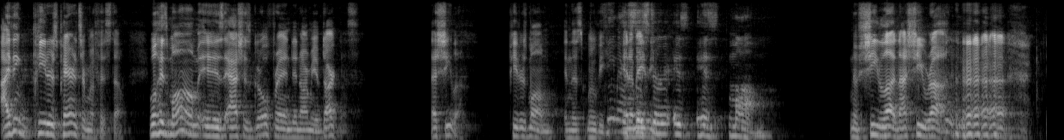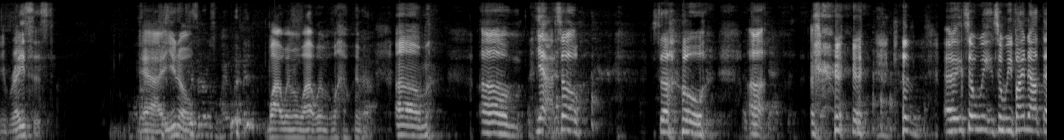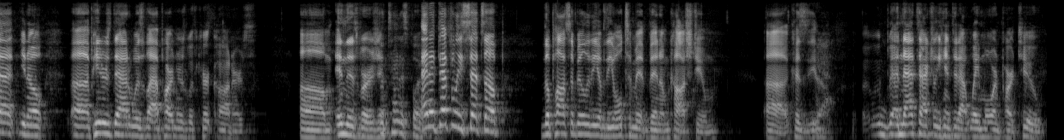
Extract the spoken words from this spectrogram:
I think Peter's parents are Mephisto. Well, his mom is Ash's girlfriend in Army of Darkness. That's Sheila, Peter's mom in this movie. He-Man's Amazing. sister is his mom. No, Sheila, not She-Ra. You're racist. Yeah, you know. Because there was white women. White women, white women, white women. Um, um, yeah. So, so. Uh, so we so we find out that you know uh, Peter's dad was lab partners with Kirk Connors um, in this The version, tennis player. and it definitely sets up the possibility of the ultimate Venom costume because you know, and that's actually hinted at way more in part two,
